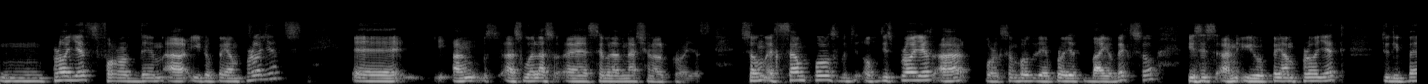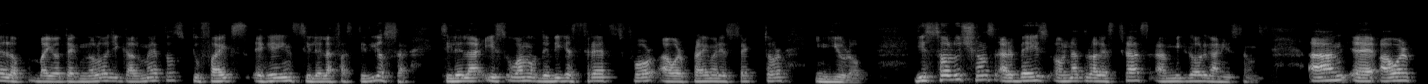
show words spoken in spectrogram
mm, projects. Four of them are European projects, uh, and as well as uh, several national projects. Some examples of these projects are, for example, the project BioVexo. This is an European project to develop biotechnological methods to fight against Xylella fastidiosa. Xylella is one of the biggest threats for our primary sector in Europe. These solutions are based on natural extracts and microorganisms And uh, our,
